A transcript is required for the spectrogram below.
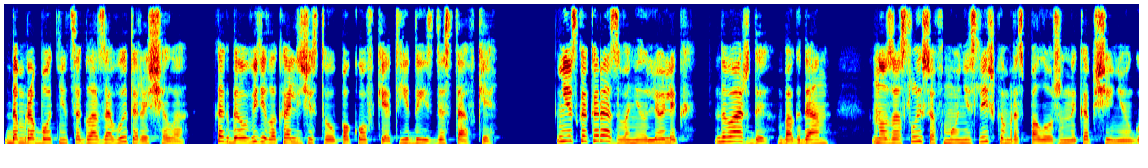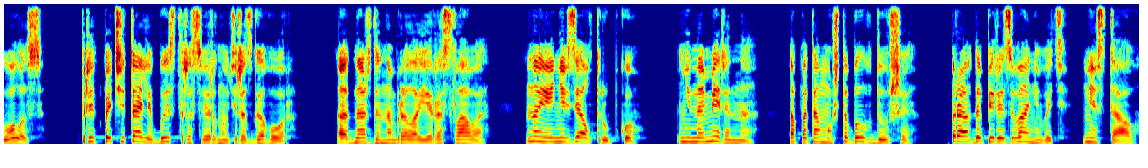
Домработница глаза вытаращила, когда увидела количество упаковки от еды из доставки. Несколько раз звонил Лёлик, дважды — Богдан, но, заслышав мой не слишком расположенный к общению голос, предпочитали быстро свернуть разговор. Однажды набрала Ярослава, но я не взял трубку. Не намеренно, а потому что был в душе. Правда, перезванивать не стал.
